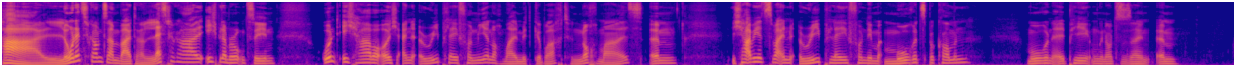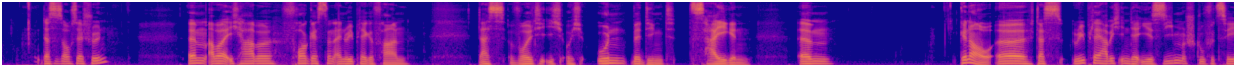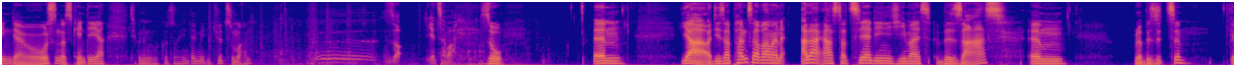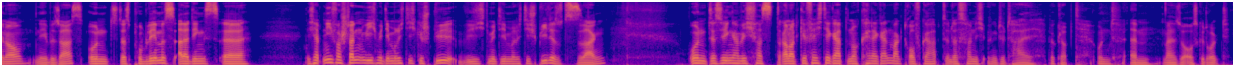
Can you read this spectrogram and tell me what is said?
Hallo und herzlich willkommen zu einem weiteren Let's Play Kanal. Ich bin der Broken 10 und ich habe euch ein Replay von mir nochmal mitgebracht. Nochmals. Ähm, ich habe jetzt zwar ein Replay von dem Moritz bekommen. Moren LP, um genau zu sein. Ähm, das ist auch sehr schön. Ähm, aber ich habe vorgestern ein Replay gefahren. Das wollte ich euch unbedingt zeigen. Ähm, Genau, äh, das Replay habe ich in der IS-7 Stufe 10 der Russen, das kennt ihr ja. Sekunde, mal kurz noch hinter mir die Tür zu machen. Äh, so, jetzt aber. So. Ähm, ja, dieser Panzer war mein allererster Zehner, den ich jemals besaß. Ähm, oder besitze. Genau, nee, besaß. Und das Problem ist allerdings, äh, ich habe nie verstanden, wie ich mit dem richtig gespielt, wie ich mit dem richtig spiele sozusagen. Und deswegen habe ich fast 300 Gefechte gehabt und noch keine Gunmark drauf gehabt. Und das fand ich irgendwie total bekloppt. Und ähm, mal so ausgedrückt.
